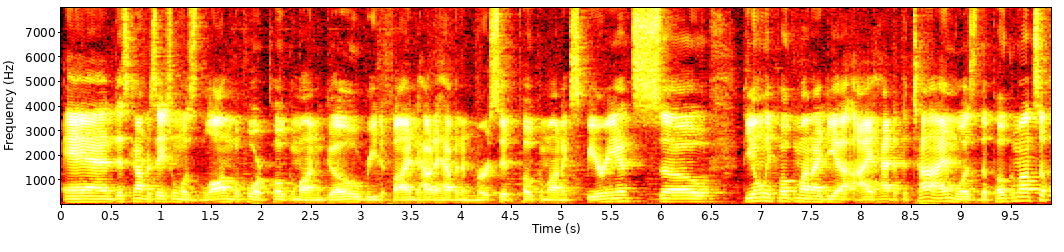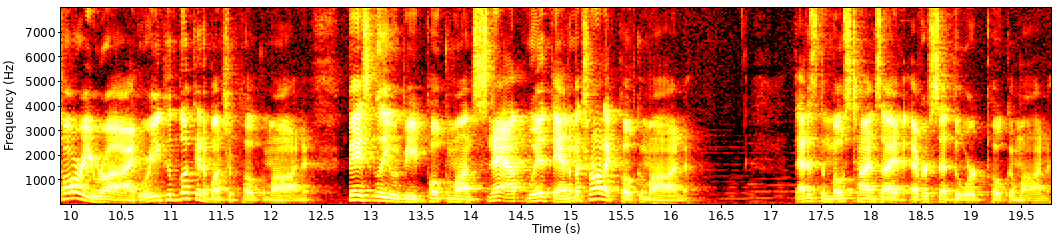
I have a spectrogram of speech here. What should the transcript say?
and this conversation was long before Pokemon Go redefined how to have an immersive Pokemon experience, so the only Pokemon idea I had at the time was the Pokemon Safari ride, where you could look at a bunch of Pokemon. Basically, it would be Pokemon Snap with animatronic Pokemon. That is the most times I have ever said the word Pokemon.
